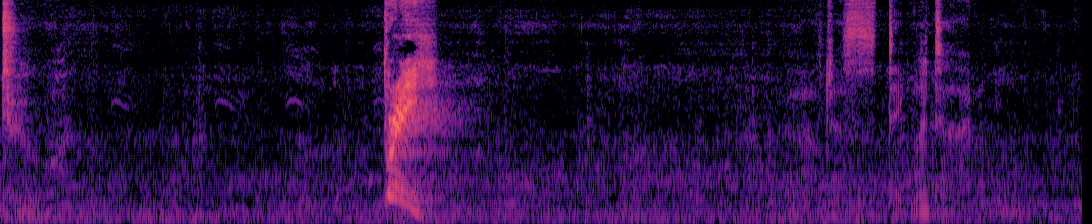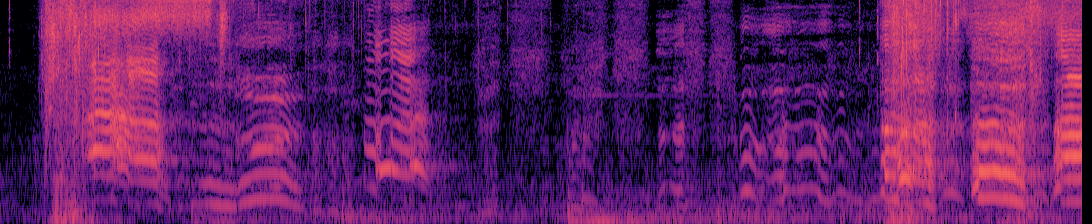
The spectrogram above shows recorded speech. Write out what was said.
Two. Three! I'll just take my time. Ah! ah!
